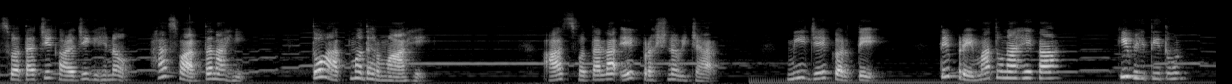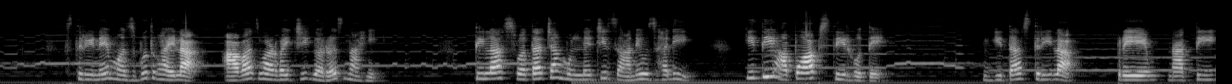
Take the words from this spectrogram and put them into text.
स्वतःची काळजी घेणं हा स्वार्थ नाही तो आत्मधर्म आहे. आज स्वतःला एक प्रश्न विचार मी जे करते ते प्रेमातून आहे का? की भीतीतून? स्त्रीने मजबूत व्हायला आवाज वाढवायची गरज नाही. तिला स्वतःच्या मूल्याची जाणीव झाली की ती आपोआप स्थिर होते. गीता स्त्रीला प्रेम नाती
